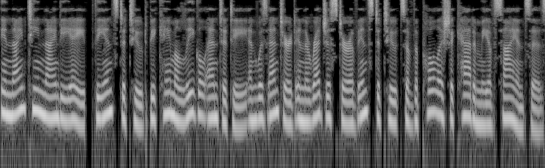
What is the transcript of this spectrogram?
In 1998 the institute became a legal entity and was entered in the Register of Institutes of the Polish Academy of Sciences.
